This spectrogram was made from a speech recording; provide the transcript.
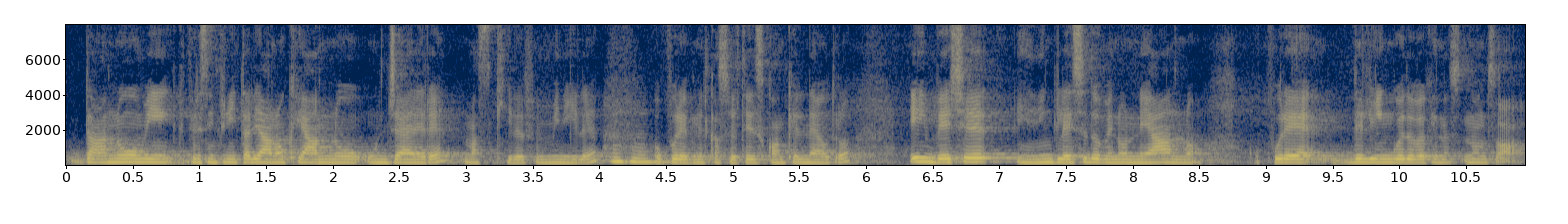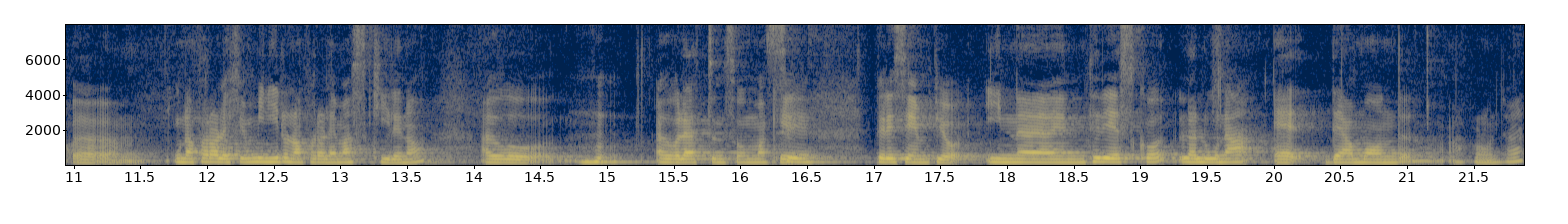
da nomi, per esempio in italiano, che hanno un genere, maschile o femminile, uh-huh. oppure nel caso del tedesco anche il neutro, e invece in inglese dove non ne hanno, oppure delle lingue dove, non so, uh, una parola è femminile, una parola è maschile, no? Avevo, avevo letto insomma che... Sì per esempio, in, in tedesco la luna è der Mond, eh?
